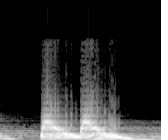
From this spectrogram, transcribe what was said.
Meow.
